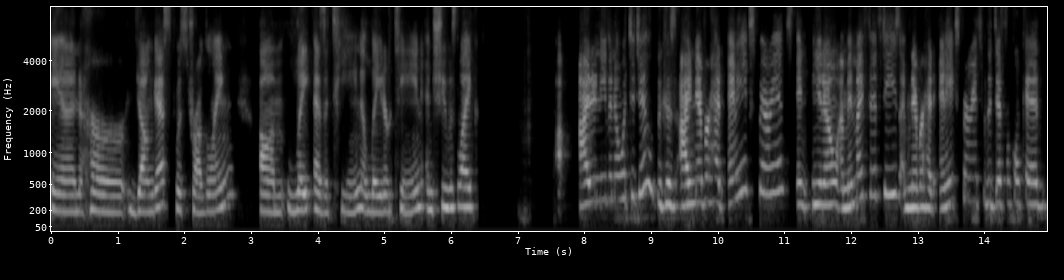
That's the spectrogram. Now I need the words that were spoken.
and her youngest was struggling um, late as a teen, a later teen. And she was like, I didn't even know what to do because I never had any experience. And, you know, I'm in my 50s. I've never had any experience with a difficult kid.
